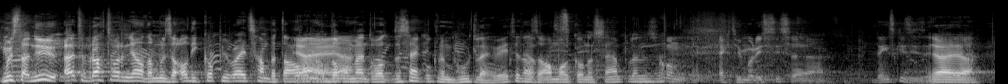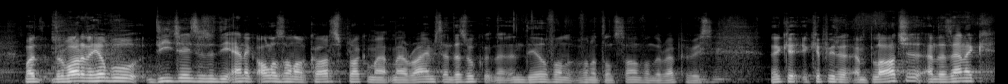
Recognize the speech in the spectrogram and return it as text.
moest dat nu uitgebracht worden, ja, dan moesten ze al die copyrights gaan betalen Ja, ja, op dat moment. Want dat is eigenlijk ook een bootleg, weet je, dat ze allemaal konden samplen en zo. Gewoon echt humoristische uh, dingetjes. die zijn. Ja, ja. Maar er waren een heleboel DJ's dus die eigenlijk alles aan elkaar spraken met, met rhymes. En dat is ook een, deel van, van het ontstaan van de rap geweest. ik, ik heb hier een, plaatje en dat is eigenlijk...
